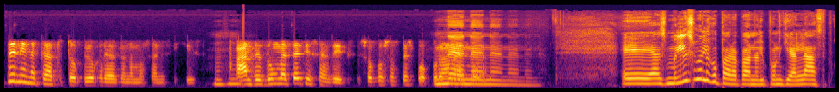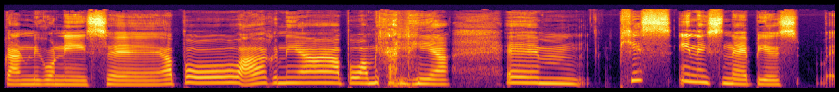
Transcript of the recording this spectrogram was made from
δεν είναι κάτι το οποίο χρειάζεται να μας ανησυχήσει. Mm-hmm. Αν δεν δούμε τέτοιες ενδείξεις, όπως αυτές που προανέφερα. Ναι, ναι, ναι, ναι, ναι. Ε, ας μιλήσουμε λίγο παραπάνω λοιπόν για λάθη που κάνουν οι γονείς ε, από άγνοια, από αμηχανία. Ε, ποιες είναι οι συνέπειες ε,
